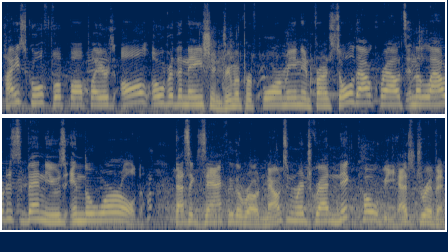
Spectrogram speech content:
High school football players all over the nation dream of performing in front of sold out crowds in the loudest venues in the world. That's exactly the road Mountain Ridge grad Nick Covey has driven.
